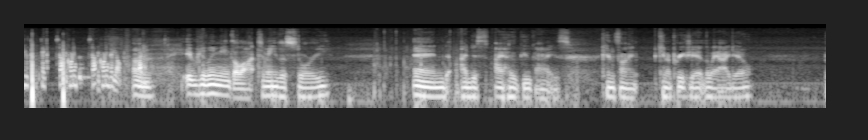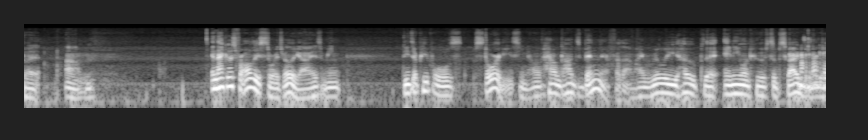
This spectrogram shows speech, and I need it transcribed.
You take. Stop recording. Stop recording video. Button. Um, it really means a lot to me, this story. And I just, I hope you guys can find can appreciate it the way I do. But um and that goes for all these stories really guys. I mean these are people's stories, you know, of how God's been there for them. I really hope that anyone who subscribes to me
